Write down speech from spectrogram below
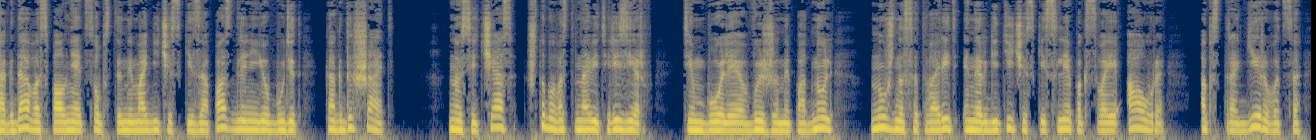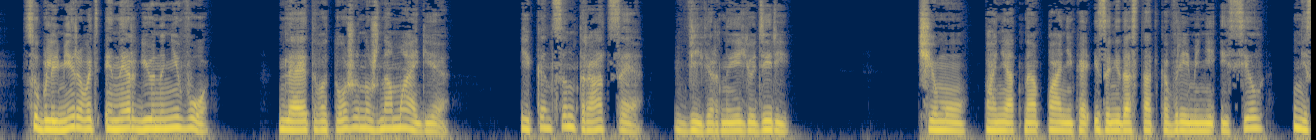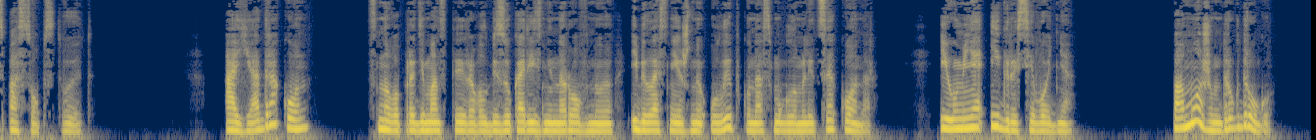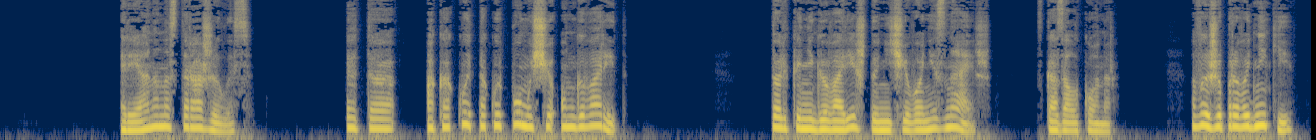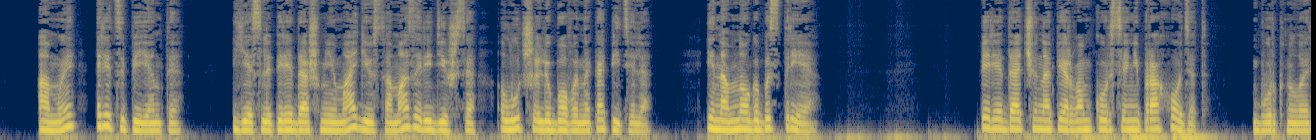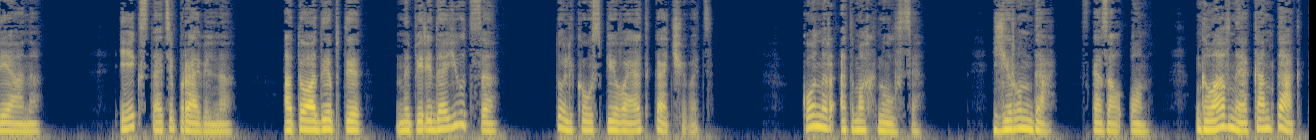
Тогда восполнять собственный магический запас для нее будет как дышать. Но сейчас, чтобы восстановить резерв, тем более выжженный под ноль, нужно сотворить энергетический слепок своей ауры, абстрагироваться, сублимировать энергию на него. Для этого тоже нужна магия. И концентрация, виверны ее дери. Чему Понятно, паника из-за недостатка времени и сил не способствует. «А я дракон», — снова продемонстрировал безукоризненно ровную и белоснежную улыбку на смуглом лице Конор. «И у меня игры сегодня. Поможем друг другу». Риана насторожилась. «Это о какой такой помощи он говорит?» «Только не говори, что ничего не знаешь», — сказал Конор. «Вы же проводники а мы — реципиенты. Если передашь мне магию, сама зарядишься лучше любого накопителя. И намного быстрее. «Передачу на первом курсе не проходят», — буркнула Риана. «И, кстати, правильно. А то адепты напередаются, только успевая откачивать». Конор отмахнулся. «Ерунда», — сказал он. «Главное — контакт».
